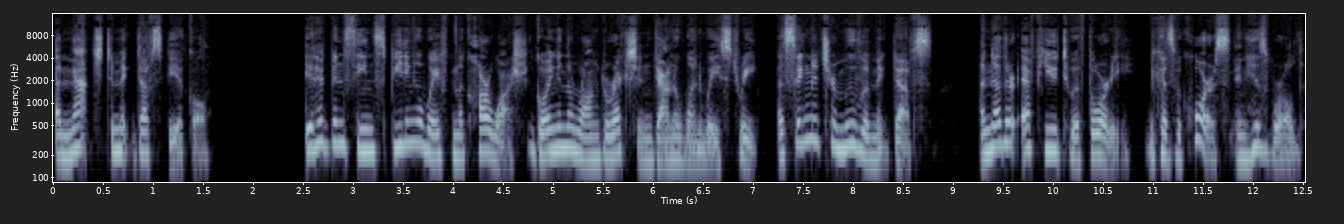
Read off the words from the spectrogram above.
a match to McDuff's vehicle. It had been seen speeding away from the car wash, going in the wrong direction down a one way street, a signature move of McDuff's, another FU to authority, because, of course, in his world,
